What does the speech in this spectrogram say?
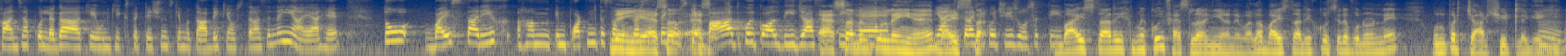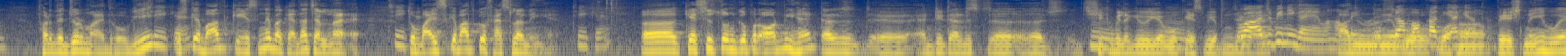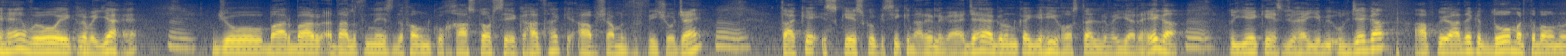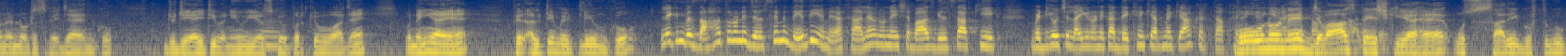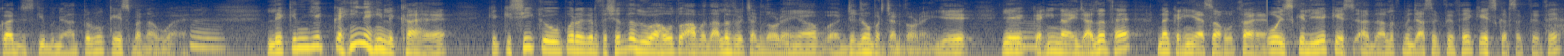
खान साहब को लगा कि उनकी एक्सपेक्टेशंस के मुताबिक या उस तरह से नहीं आया है तो 22 तारीख हम इम्पोर्टेंट तस्वीर कर सकते हैं कि उसके ऐसा- बाद कोई कॉल दी जा सकती ऐसा है बिल्कुल नहीं है। ता- कोई चीज़ हो सकती है। 22 तारीख में कोई फैसला नहीं आने वाला। 22 तारीख को सिर्फ़ उन्होंने उन पर चार्जशीट लगेगी। फर्द जुर्म आयद होगी। उसके बाद केस ने बाकायदा चलना है। तो। 22 के बाद कोई फैसला नहीं है। ठीक है। केसेस तो उनके ऊपर और भी हैं। टेरर एंटी टेररिस्ट शिक भी लगी हुई है। वो केस भी अपनी जगह आज। भी नहीं गए हैं वहाँ आज पे। उन्होंने वो मौका दिया गया वहाँ था। पेश नहीं हुए हैं। वो एक रवैया है। जो बार बार अदालत ने इस दफ़ा उनको ख़ास तौर से कहा था कि आप शामिल तफ्तीश हो जाएँ ताकि इस केस को किसी किनारे लगाया जाए। अगर उनका यही हॉस्टाइल रवैया रहेगा तो ये केस जो है ये भी उलझेगा। आपको याद है कि दो मरतबा उन्होंने नोटिस भेजा है इनको जो जे बनी हुई है उसके ऊपर कि वो आ जाएँ। वो नहीं आए हैं फिर अल्टीमेटली उनको लेकिन वजाहत उन्होंने जलसे में दे दी है मेरा ख्याल है। उन्होंने शहबाज गिल साहब की एक वीडियो चलाई उन्होंने कहा देखें कि अब मैं क्या करता फिर वो उन्होंने जवाब पेश किया है उस सारी गुफ्तगु का जिसकी बुनियाद पर वो केस बना हुआ है। लेकिन ये कहीं नहीं लिखा है कि किसी के ऊपर अगर तशद हुआ हो तो आप अदालत में चढ़ दौड़ें या जजों पर चढ़ दौड़ें। ये ये कहीं ना इजाज़त है ना कहीं ऐसा होता है। वो इसके लिए केस अदालत में जा सकते थे केस कर सकते थे।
